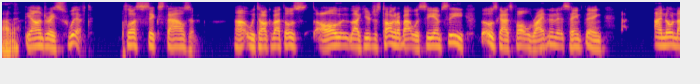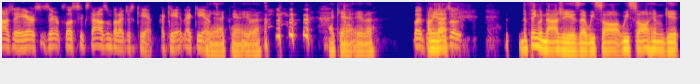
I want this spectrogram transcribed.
on. D'Andre Swift, plus six thousand. Uh, we talk about those all like you're just talking about with CMC. Those guys fall right in that same thing. I know Najee Harris is there at plus six thousand, but I just can't. I can't. I can't. Yeah, I can't either. I can't either. But but I mean, those I, are the thing with Najee is that we saw we saw him get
